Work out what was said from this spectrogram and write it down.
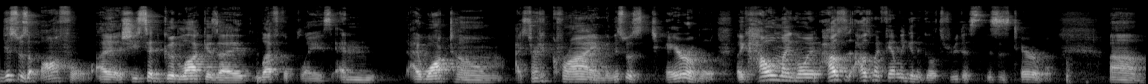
This was awful. I, she said good luck as I left the place, and I walked home. I started crying, and this was terrible. Like, how am I going? How's how's my family going to go through this? This is terrible. Um,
